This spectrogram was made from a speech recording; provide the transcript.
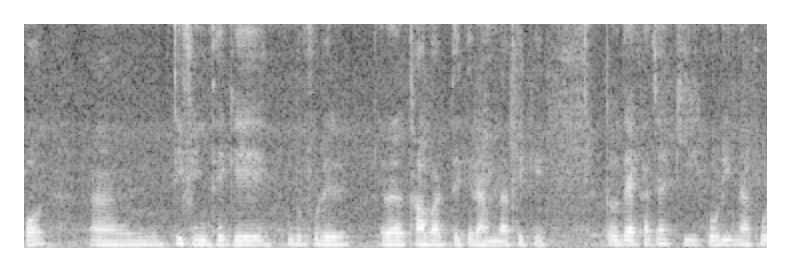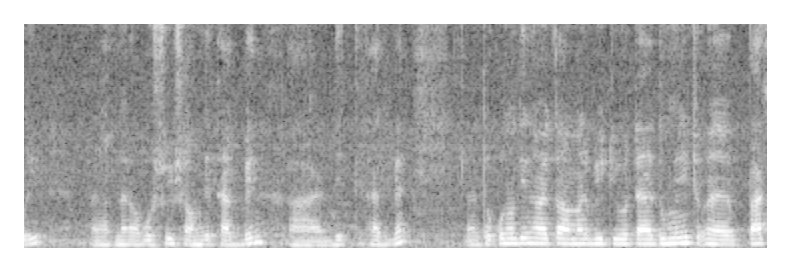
পর আম, টিফিন থেকে, দুপুরের খাবার থেকে, রান্না থেকে। তো দেখা যাক কী করি, না করি। আপনারা অবশ্যই সঙ্গে থাকবেন আর দেখতে থাকবেন। তো কোনো দিন হয়তো আমার ভিডিওটা দু মিনিট পাঁচ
